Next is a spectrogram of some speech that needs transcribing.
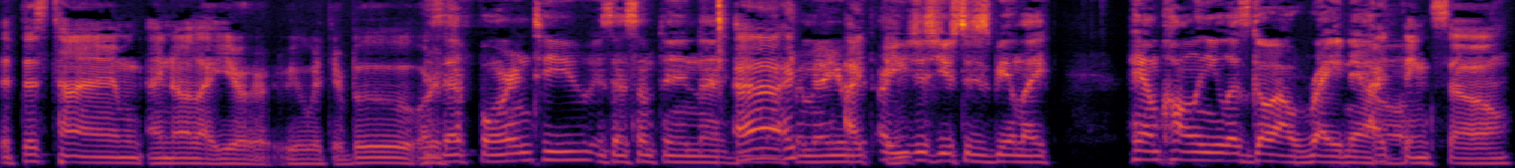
at this time? I know like you're you're with your boo, or Is that foreign to you? Is that something that you're Uh, not familiar I with? Are you just used to just being like, "Hey, I'm calling you. Let's go out right now." I think so.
